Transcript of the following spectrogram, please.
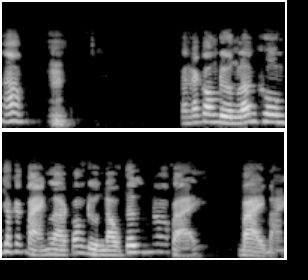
không? Thành ra con đường lớn khôn cho các bạn là con đường đầu tư, nó phải bài bản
